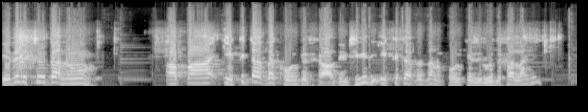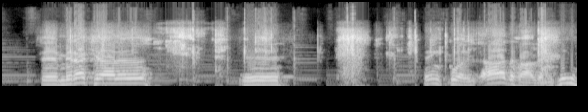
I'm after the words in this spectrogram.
ਇਹਦੇ ਵਿੱਚੋਂ ਤੁਹਾਨੂੰ ਆਪਾਂ ਇੱਕ ਚਾਦਰ ਖੋਲ ਕੇ ਦਿਖਾ ਦਿੰਦੇ ਠੀਕ ਹੈ ਜੀ, ਇੱਕ ਚਾਦਰ ਤੁਹਾਨੂੰ ਖੋਲ ਕੇ ਜ਼ਰੂਰ ਦਿਖਾ ਲਾਂਗੇ। ਤੇ ਮੇਰਾ ਖਿਆਲ, ਇਹ, ਪਿੰਕ ਵਾਲੀ ਆ ਦਿਖਾ ਦੇਣੀ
